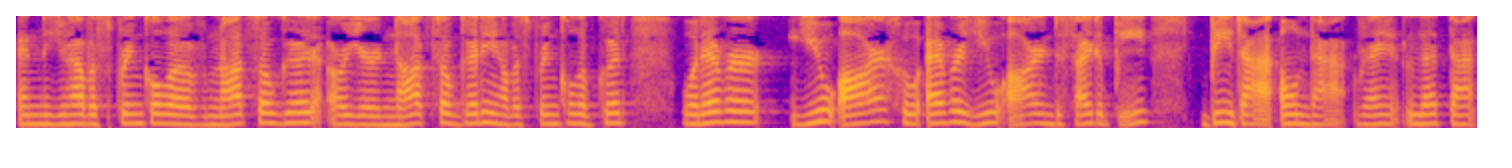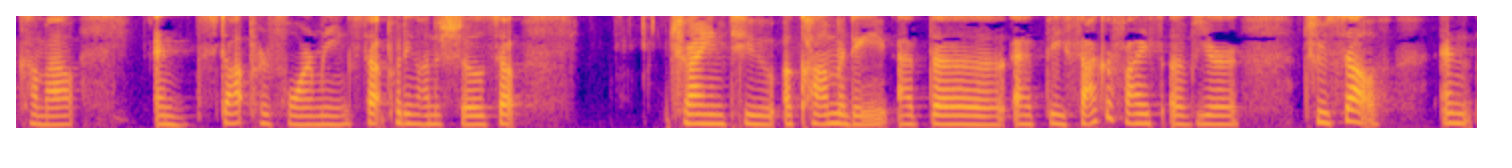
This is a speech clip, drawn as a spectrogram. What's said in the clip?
and you have a sprinkle of not so good or you're not so good and you have a sprinkle of good. Whatever you are, whoever you are and decide to be, be that, own that, right? Let that come out and stop performing, stop putting on a show, stop trying to accommodate at the, at the sacrifice of your true self. And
